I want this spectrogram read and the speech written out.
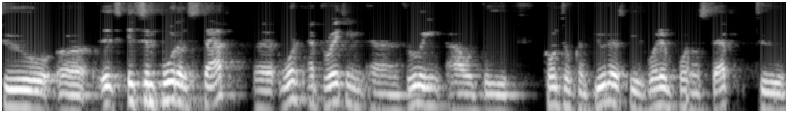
to it's it's important step. work operating ruling out the quantum computers is very important step to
